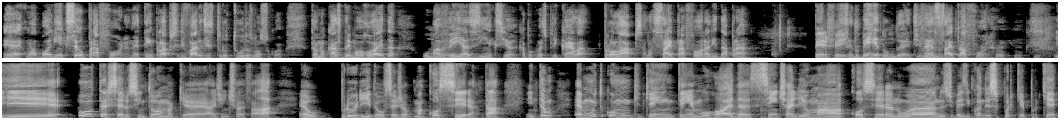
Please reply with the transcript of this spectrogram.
é uma bolinha que saiu para fora, né? Tem prolapso de várias estruturas no nosso corpo. Então, no caso da hemorroida, uma veiazinha que você daqui a pouco vai explicar, ela prolapsa, ela sai para fora ali, dá para Perfeito. Sendo bem redundante, né? Sai para fora. e o terceiro sintoma que é, a gente vai falar é o prurido, ou seja, uma coceira, tá? Então, é muito comum que quem tem hemorroida sente ali uma coceira no ânus de vez em quando. Isso por quê? Porque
